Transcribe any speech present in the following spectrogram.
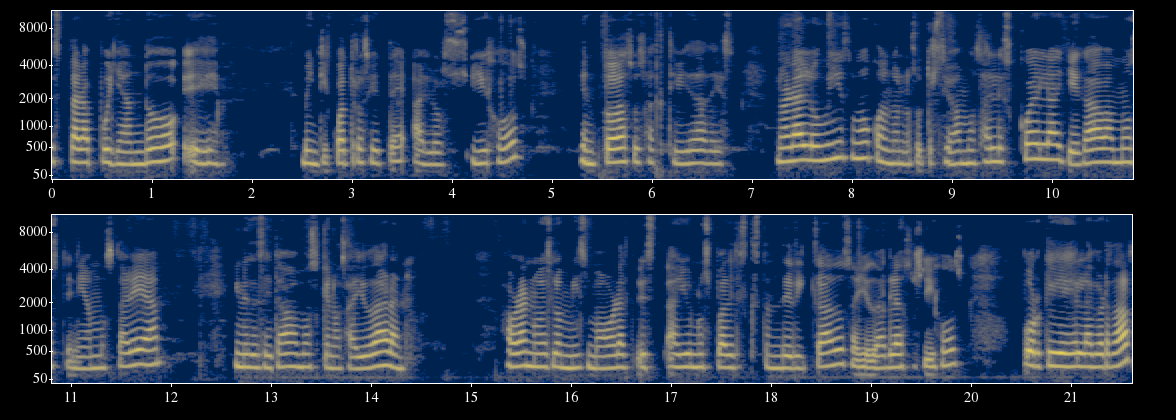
estar apoyando eh, 24/7 a los hijos en todas sus actividades. No era lo mismo cuando nosotros íbamos a la escuela, llegábamos, teníamos tarea y necesitábamos que nos ayudaran. Ahora no es lo mismo, ahora hay unos padres que están dedicados a ayudarle a sus hijos porque la verdad,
